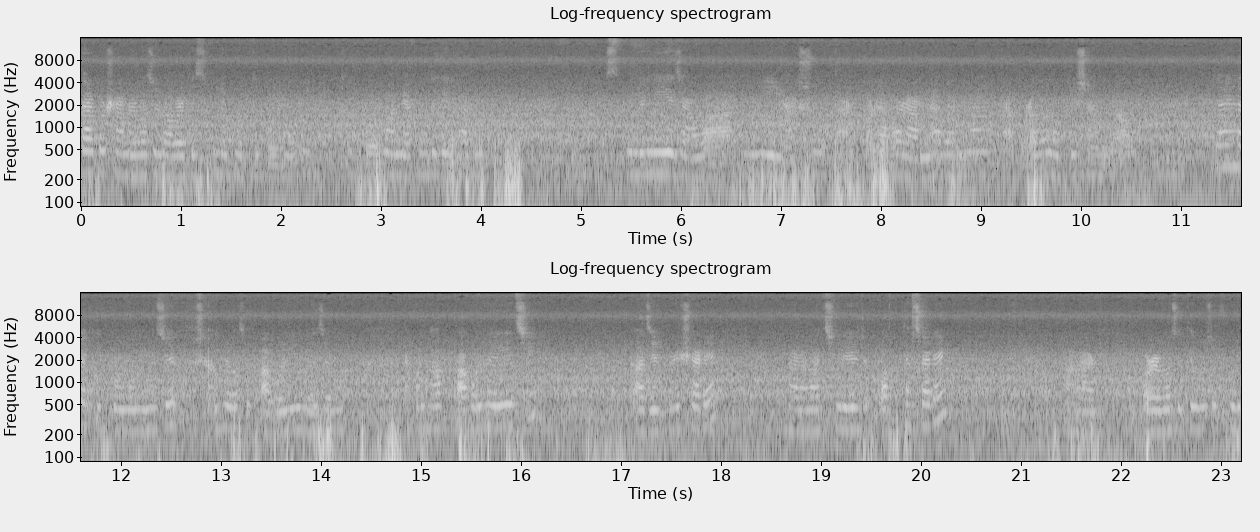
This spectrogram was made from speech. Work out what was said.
তারপর সামনের বছর বাবাকে স্কুলে ভর্তি করব কী করব আমি এখন থেকে ভাবি স্কুলে নিয়ে যাওয়া নিয়ে আসো তারপরে আবার রান্না বান্না তারপর আবার ওকে সামলাও জানি না কী করব মনে হচ্ছে সামনের বছর পাগলই হয়ে যাব এখন হাফ পাগল হয়ে গেছি কাজের প্রেশারে আর আমার ছেলের অত্যাচারে আর পরের বছর থেকে বছর ফুল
